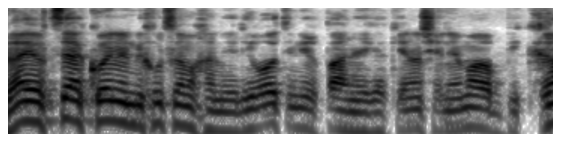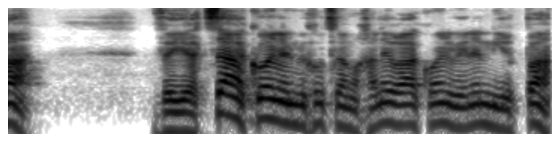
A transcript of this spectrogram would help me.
והיה יוצא הכהן אל מחוץ למחנה, לראות אם נרפא נגע, כיוון שנאמר בקרא, ויצא הכהן אל מחוץ למחנה, ראה הכהן והנה נרפא.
